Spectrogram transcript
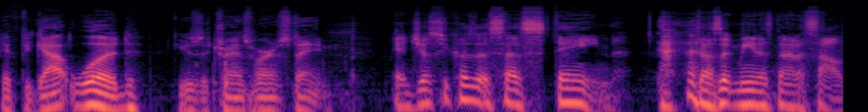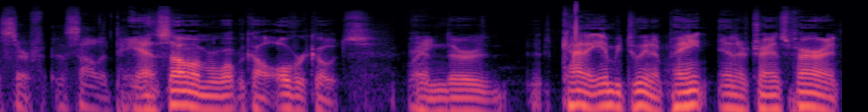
If you got wood, use a transparent stain. And just because it says stain doesn't mean it's not a solid surface, a solid paint. Yeah, some of them are what we call overcoats, and they're kind of in between a paint and a transparent.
